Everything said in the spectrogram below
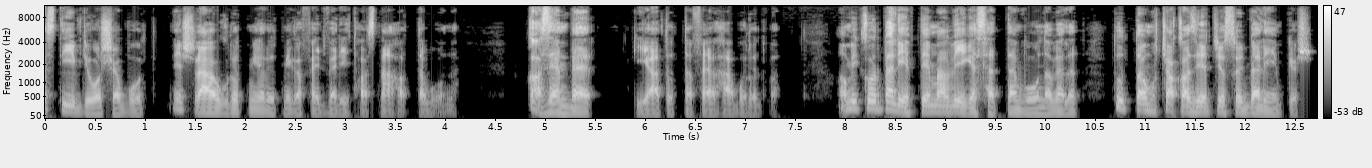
Steve gyorsabb volt, és ráugrott, mielőtt még a fegyverét használhatta volna. – Gazember! – kiáltotta felháborodva. – Amikor beléptél, már végezhettem volna veled. Tudtam, csak azért jössz, hogy belém kös.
